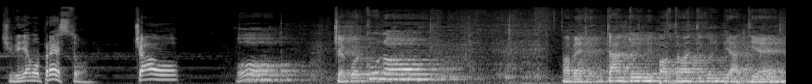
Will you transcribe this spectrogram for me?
Ci vediamo presto. Ciao! Oh, c'è qualcuno? Vabbè, intanto io mi porto avanti con i piatti, eh.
